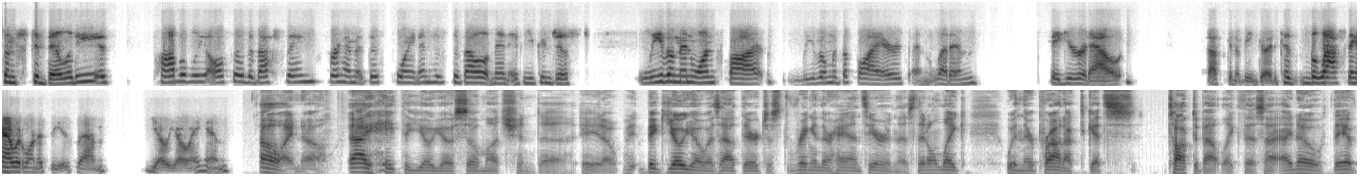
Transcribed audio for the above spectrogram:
some stability is probably also the best thing for him at this point in his development. If you can just leave him in one spot, leave him with the Flyers, and let him figure it out, that's going to be good. Because the last thing I would want to see is them yo-yoing him. Oh, I know. I hate the yo-yo so much, and uh, you know, big yo-yo is out there just wringing their hands hearing this. They don't like when their product gets talked about like this. I, I know they have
